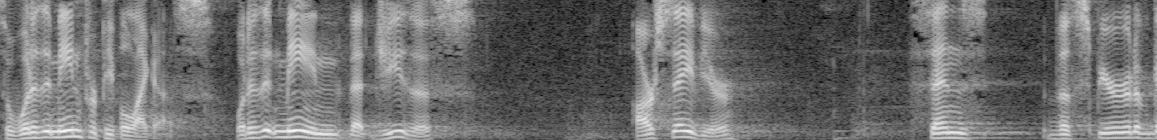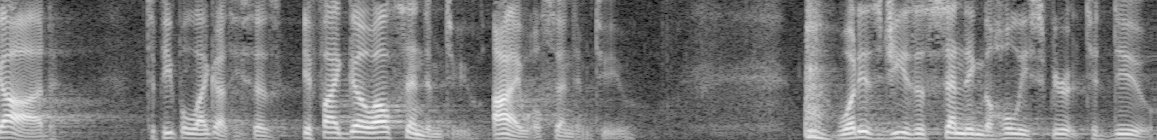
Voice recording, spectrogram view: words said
So, what does it mean for people like us? What does it mean that Jesus, our Savior, sends the Spirit of God to people like us? He says, If I go, I'll send him to you. I will send him to you. what is Jesus sending the Holy Spirit to do?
